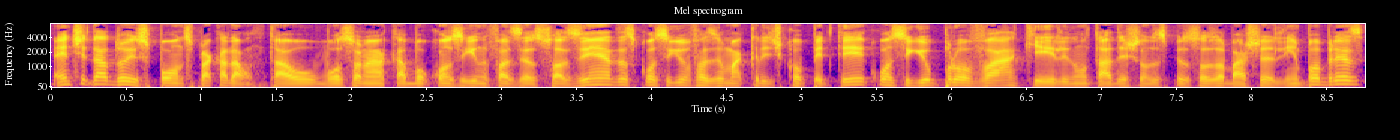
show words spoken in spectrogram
a gente dá dois pontos para cada um, tá? O Bolsonaro acabou conseguindo fazer as suas vendas, conseguiu fazer uma crítica ao PT, conseguiu provar que ele não está deixando as pessoas abaixo da linha de pobreza,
